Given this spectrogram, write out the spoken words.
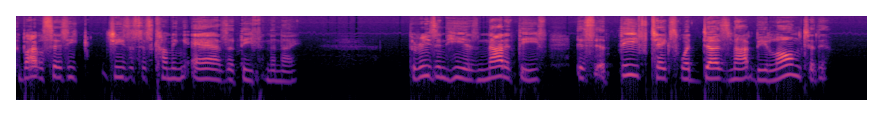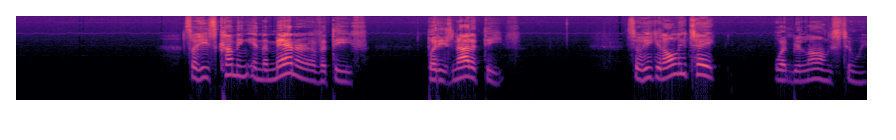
The Bible says he, Jesus is coming as a thief in the night. The reason he is not a thief is a thief takes what does not belong to them. So he's coming in the manner of a thief, but he's not a thief. So he can only take what belongs to him.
